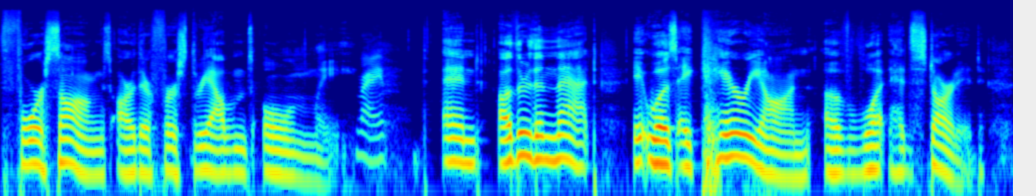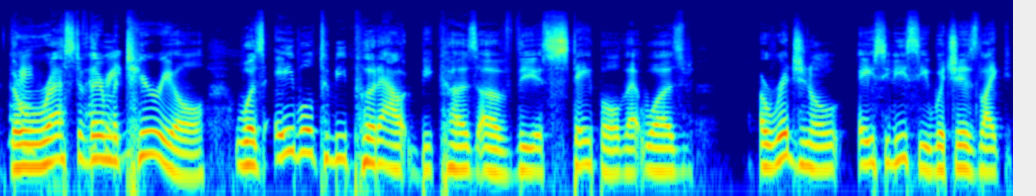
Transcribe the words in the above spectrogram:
four songs, are their first three albums only. Right. And other than that, it was a carry on of what had started. The Okay. rest of their Agreed. material was able to be put out because of the staple that was original ACDC, which is like,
